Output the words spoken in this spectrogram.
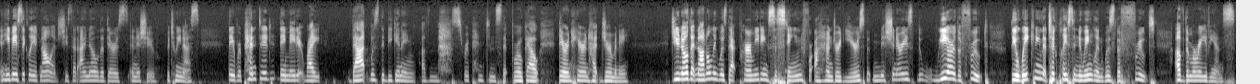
And he basically acknowledged, he said, I know that there's an issue between us. They repented, they made it right. That was the beginning of mass repentance that broke out there in Herrnhut, Germany. Do you know that not only was that prayer meeting sustained for 100 years, but missionaries, we are the fruit. The awakening that took place in New England was the fruit of the Moravians.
